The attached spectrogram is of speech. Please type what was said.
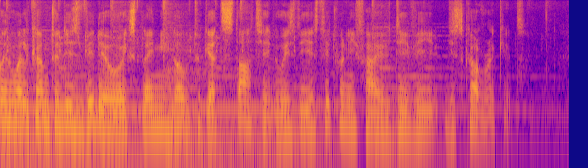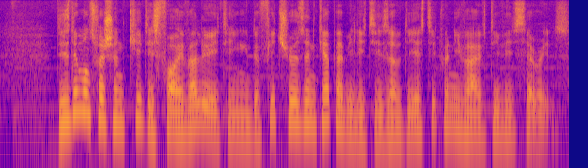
and welcome to this video explaining how to get started with the ST25DV Discovery Kit. This demonstration kit is for evaluating the features and capabilities of the ST25DV series.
